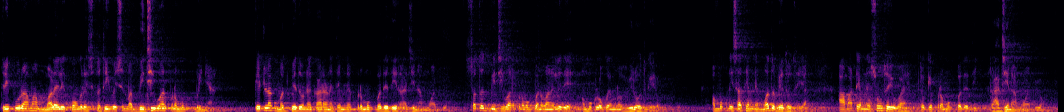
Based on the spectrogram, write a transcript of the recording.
ત્રિપુરામાં મળેલી કોંગ્રેસ અધિવેશનમાં બીજી વાર પ્રમુખ બન્યા. કેટલાક મતભેદોને કારણે તેમને પ્રમુખ પદેથી રાજીનામું આપ્યું. સતત બીજી વાર પ્રમુખ બનવાને લીધે અમુક લોકો એમનો વિરોધ કર્યો. અમુકની સાથે એમને મતભેદો થયા. આ માટે એમને શું થયું ભાઈ? તો કે પ્રમુખ પદેથી રાજીનામું આપ્યું.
